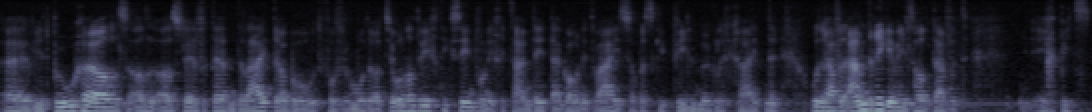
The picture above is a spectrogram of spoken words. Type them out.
äh, wird brauchen als, als, als stellvertretender Leiter, aber die für Moderation halt wichtig sind, die ich jetzt auch im Detail gar nicht weiß. Aber es gibt viele Möglichkeiten. Oder einfach Änderungen, weil es halt einfach, ich bin jetzt,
